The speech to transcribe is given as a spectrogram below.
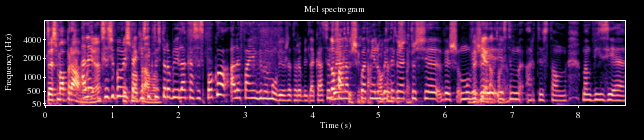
też ma prawo, Ale nie? powiem też ci tak, jeśli ktoś to robi dla kasy, spoko, ale fajnie gdyby mówił, że to robi dla kasy, No bo ja na przykład tak, nie lubię tego, jak ktoś się, wiesz, mówi, że Wybiera to, nie? jestem artystą, mam wizję,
